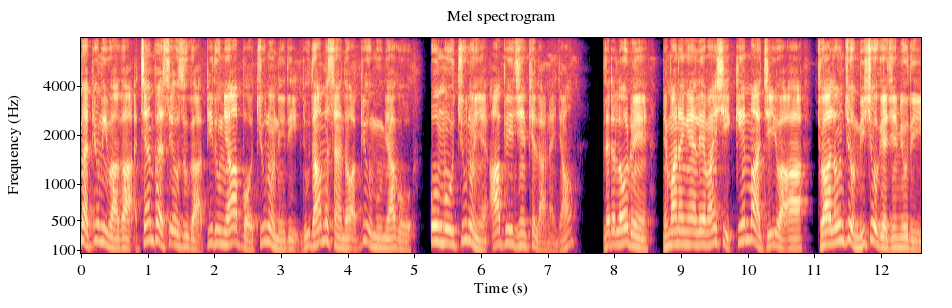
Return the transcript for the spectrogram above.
မတ်ပြုမိပါကအကြမ်းဖက်စစ်အုပ်စုကပြည်သူများအပေါ်ကျူးလွန်နေသည့်လူသားမဆန်သောအပြုအမူများကိုပုံမူကျူးလွန်ရန်အားပေးခြင်းဖြစ်လာနိုင်ကြောင်းလက်တလောတွင်မြန်မာနိုင်ငံအလဲပိုင်းရှိကင်းမကြီးရွာအားဂျွာလုံးကျွတ်မိရှို့ခဲ့ခြင်းမျိုးသည်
